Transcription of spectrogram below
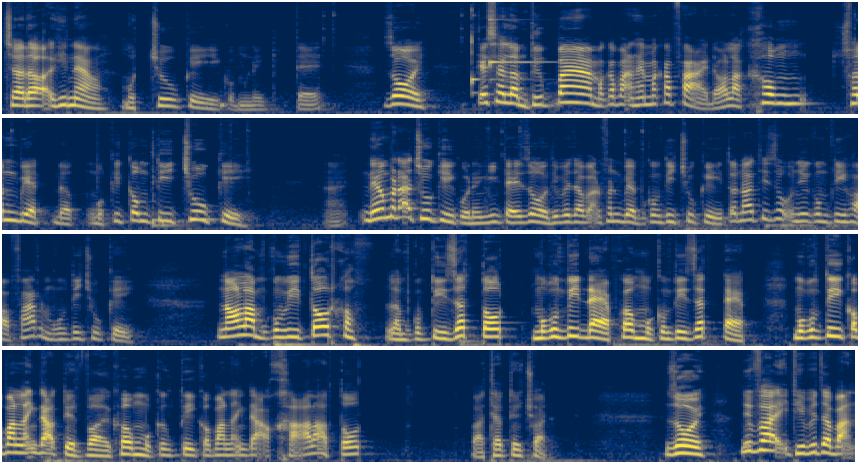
Chờ đợi khi nào? Một chu kỳ của nền kinh tế. Rồi, cái sai lầm thứ ba mà các bạn hay mắc phải đó là không phân biệt được một cái công ty chu kỳ. Đấy. Nếu mà đã chu kỳ của nền kinh tế rồi thì bây giờ bạn phân biệt một công ty chu kỳ. Tôi nói thí dụ như công ty Hòa Phát là một công ty chu kỳ nó là một công ty tốt không? Là một công ty rất tốt. Một công ty đẹp không? Một công ty rất đẹp. Một công ty có ban lãnh đạo tuyệt vời không? Một công ty có ban lãnh đạo khá là tốt và theo tiêu chuẩn. Rồi, như vậy thì bây giờ bạn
